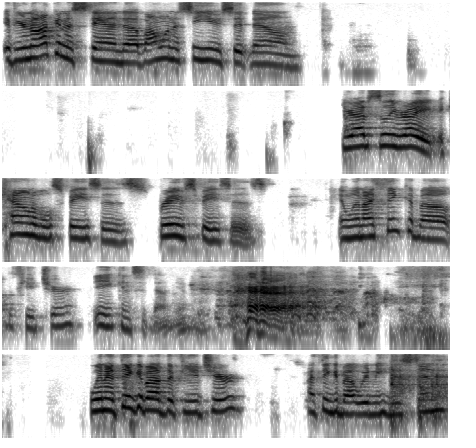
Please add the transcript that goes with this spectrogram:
if you're not gonna stand up, I want to see you sit down. You're absolutely right. Accountable spaces, brave spaces. And when I think about the future, you can sit down. yeah. When I think about the future, I think about Whitney Houston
